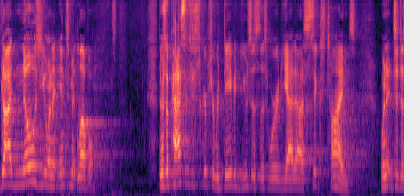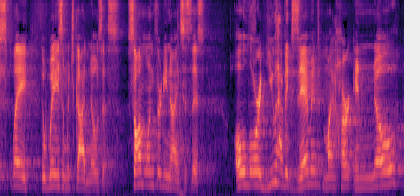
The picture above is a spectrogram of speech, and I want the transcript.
God knows you on an intimate level. There's a passage of scripture where David uses this word yada six times when it, to display the ways in which God knows us. Psalm 139 says this O Lord, you have examined my heart and know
